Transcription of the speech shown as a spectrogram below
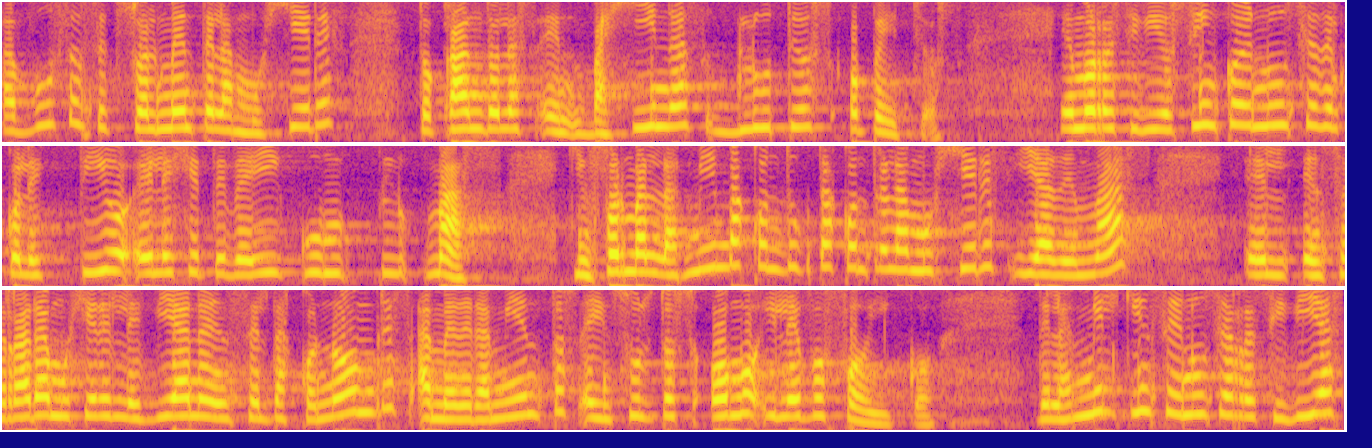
abusan sexualmente a las mujeres tocándolas en vaginas, glúteos o pechos. Hemos recibido cinco denuncias del colectivo LGTBIQ+, que informan las mismas conductas contra las mujeres y además encerrar a mujeres lesbianas en celdas con hombres, amederamientos e insultos homo y lesbofóbicos. De las 1.015 denuncias recibidas,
